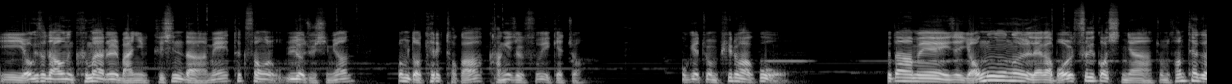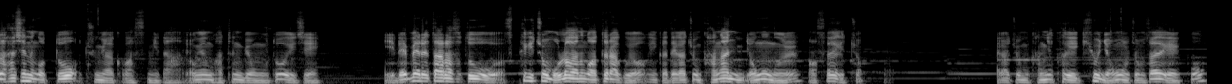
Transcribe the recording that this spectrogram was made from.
이 여기서 나오는 그 말을 많이 드신 다음에 특성을 올려주시면 좀 더 캐릭터가 강해질 수 있겠죠. 그게 좀 필요하고 그 다음에 이제 영웅을 내가 뭘 쓸 것이냐 좀 선택을 하시는 것도 중요할 것 같습니다. 영웅 같은 경우도 이제 이 레벨에 따라서도 스펙이 좀 올라가는 것 같더라고요. 그러니까 내가 좀 강한 영웅을 어, 써야겠죠. 내가 좀 강력하게 키운 영웅을 좀 써야겠고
